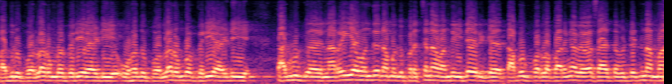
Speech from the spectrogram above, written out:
பத்ரு பொருளாக ரொம்ப பெரிய அடி உகது பொருளாக ரொம்ப பெரிய அடி தபுக்கு நிறைய வந்து நமக்கு பிரச்சனை வந்துகிட்டே இருக்கு. தபுக் பொருளை பாருங்க விவசாயத்தை விட்டுட்டு நம்ம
